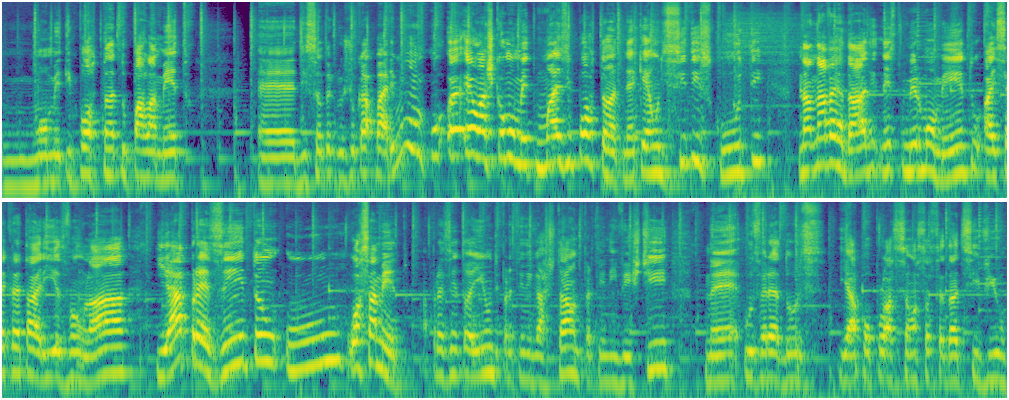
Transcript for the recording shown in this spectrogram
um momento importante do parlamento é, de Santa Cruz do Caparibe. Eu acho que é o momento mais importante, né? Que é onde se discute. Na, na verdade, nesse primeiro momento, as secretarias vão lá e apresentam o, o orçamento. Apresentam aí onde pretendem gastar, onde pretendem investir, né? Os vereadores e a população, a sociedade civil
